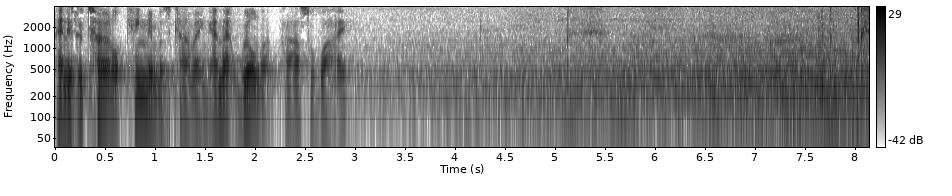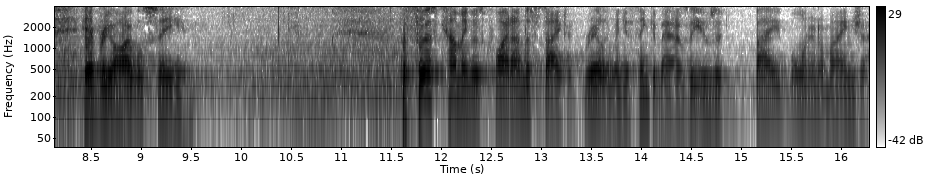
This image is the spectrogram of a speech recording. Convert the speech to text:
and his eternal kingdom is coming, and that will not pass away. Every eye will see him. The first coming was quite understated, really, when you think about it. It was a babe born in a manger.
